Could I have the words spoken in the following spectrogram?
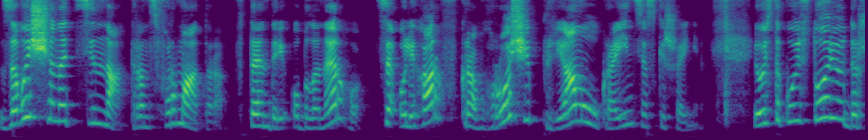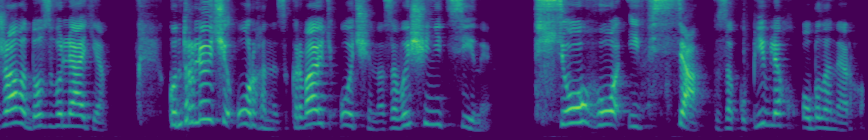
Завищена ціна трансформатора в тендері Обленерго це олігарх вкрав гроші прямо українця з кишені. І ось таку історію держава дозволяє. Контролюючі органи закривають очі на завищені ціни всього і вся в закупівлях Обленерго.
